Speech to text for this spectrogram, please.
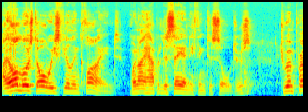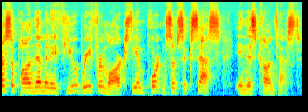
I almost always feel inclined, when I happen to say anything to soldiers, to impress upon them in a few brief remarks the importance of success in this contest.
